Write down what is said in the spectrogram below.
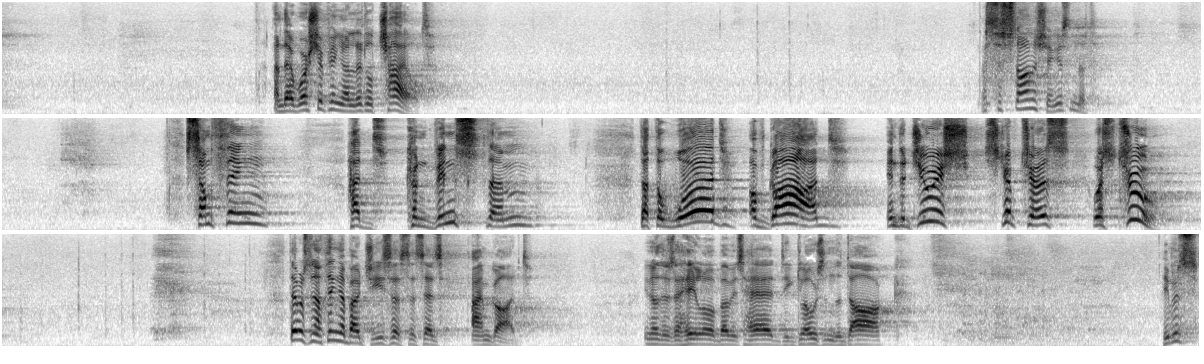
And they're worshiping a little child. That's astonishing, isn't it? Something had convinced them that the Word of God in the Jewish scriptures was true. There was nothing about Jesus that says, I'm God. You know, there's a halo above his head, he glows in the dark. He was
